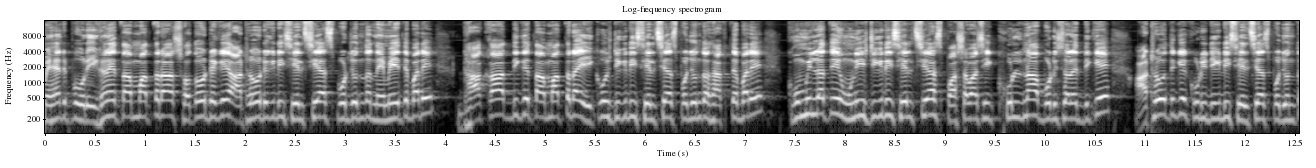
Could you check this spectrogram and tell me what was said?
মেহেরপুর, এখানে তাপমাত্রা সতেরো থেকে আঠেরো ডিগ্রি সেলসিয়াস পর্যন্ত নেমে যেতে পারে। ঢাকার দিকে তাপমাত্রা একুশ ডিগ্রি সেলসিয়াস পর্যন্ত থাকতে পারে। কুমিল্লাতে উনিশ ডিগ্রি সেলসিয়াস, পাশাপাশি খুলনা, বরিশালের দিকে আঠেরো থেকে কুড়ি ডিগ্রি সেলসিয়াস পর্যন্ত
